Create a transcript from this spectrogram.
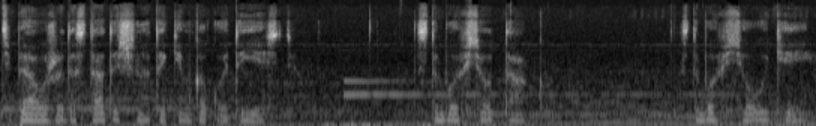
Тебя уже достаточно таким, какой ты есть. С тобой все так – с тобой все окей.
